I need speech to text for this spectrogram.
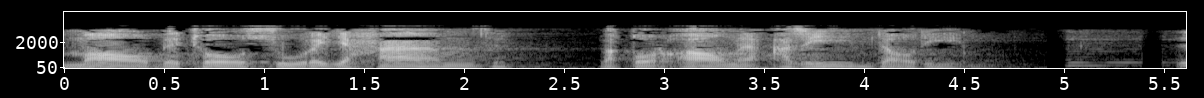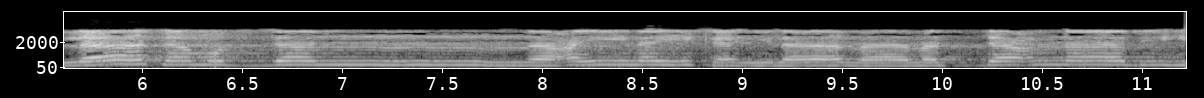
ما به تو سوره حمد و قرآن عظیم دادیم. لا تمدن عينيك إلى ما متعنا به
